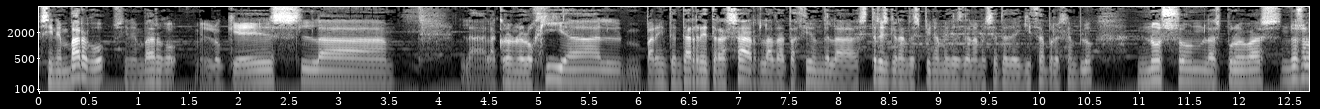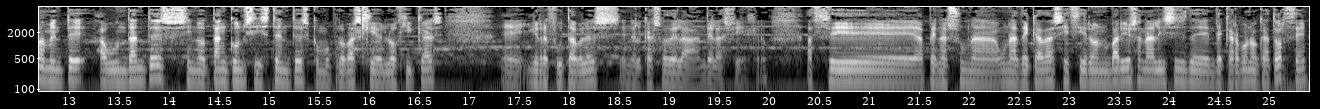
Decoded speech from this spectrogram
Sin embargo, sin embargo, en lo que es la la, cronología para intentar retrasar la datación de las tres grandes pirámides de la meseta de Giza, por ejemplo, no son las pruebas no solamente abundantes, sino tan consistentes como pruebas geológicas eh, irrefutables en el caso de la, de la esfinge. Hace apenas una, una, década se hicieron varios análisis de, de carbono 14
